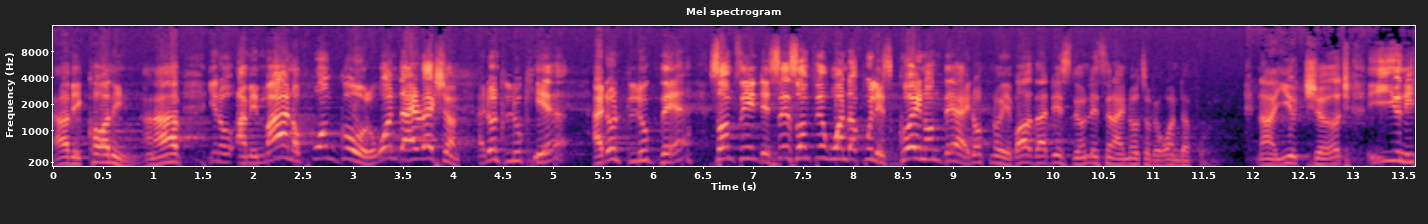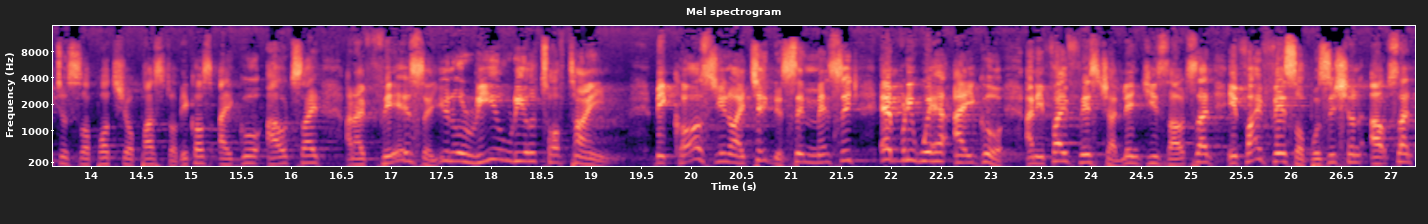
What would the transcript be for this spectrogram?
I have a calling, and I have, you know, I'm a man of one goal, one direction. I don't look here, I don't look there. Something, they say something wonderful is going on there. I don't know about that. This is the only thing I know to be wonderful. Now, you church, you need to support your pastor because I go outside and I face, you know, real, real tough time. Because, you know, I take the same message everywhere I go. And if I face challenges outside, if I face opposition outside,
